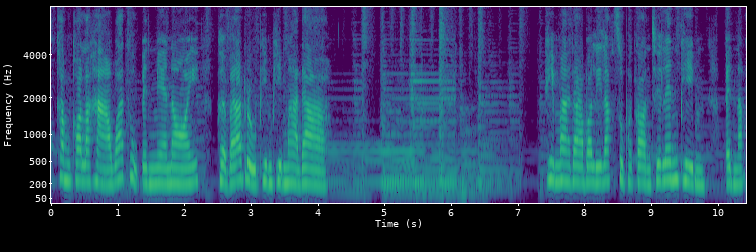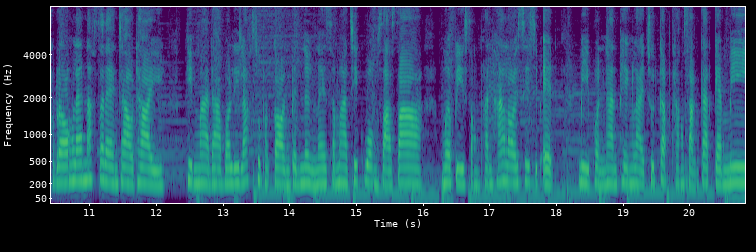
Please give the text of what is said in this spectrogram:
บคำคอรหาว่าถูกเป็นเมียน้อย เผยบ้าหรูพิมพิมมาดา พิมมาดาบริลักษ์สุภกรชื่อเล่นพิมพ์ เป็นนักร้องและนักแสดงชาวไทย พิมมาดาบริลักษ์สุภกรเป็นหนึ่งในสมาชิกวงซาซาเมื่อปี 2541 มีผลงานเพลงหลายชุดกับทางสังกัดแกมมี่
